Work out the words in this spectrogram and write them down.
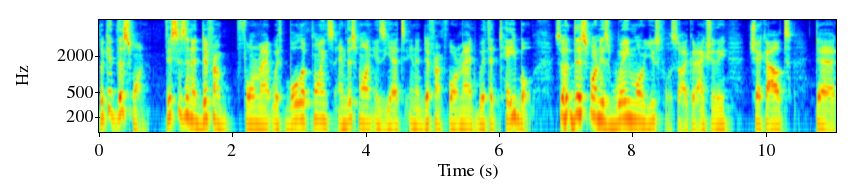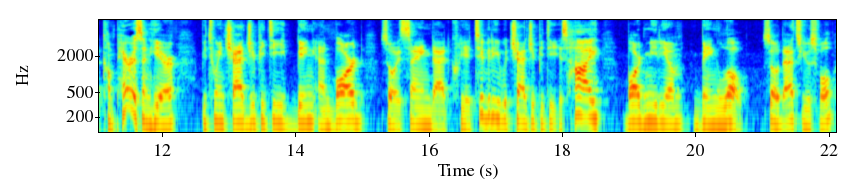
Look at this one. This is in a different format with bullet points and this one is yet in a different format with a table. So this one is way more useful. So I could actually check out the comparison here between ChatGPT, Bing, and Bard. So it's saying that creativity with ChatGPT is high, Bard medium, Bing low. So that's useful.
